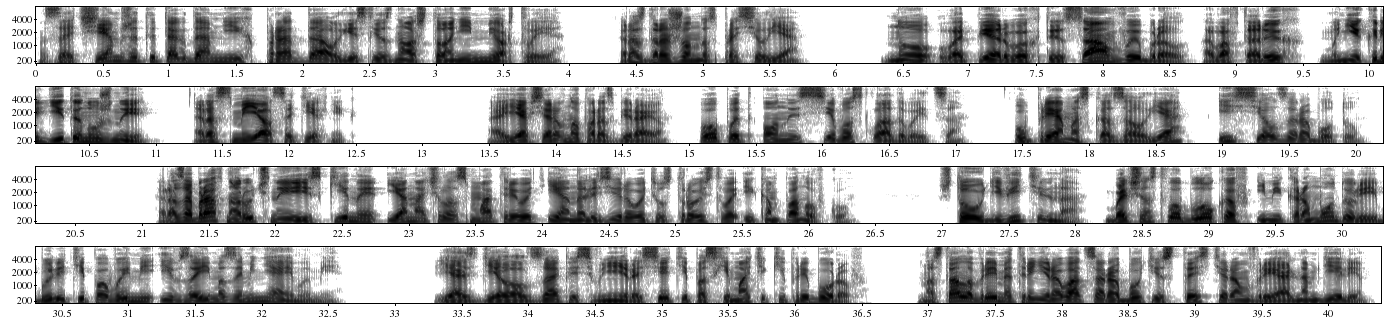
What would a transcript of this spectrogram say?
«Зачем же ты тогда мне их продал, если знал, что они мертвые?» Раздраженно спросил я. «Ну, во-первых, ты сам выбрал, а во-вторых, мне кредиты нужны», рассмеялся техник. «А я все равно поразбираю. Опыт он из всего складывается», упрямо сказал я и сел за работу. Разобрав наручные искины, я начал осматривать и анализировать устройство и компоновку. Что удивительно, большинство блоков и микромодулей были типовыми и взаимозаменяемыми. Я сделал запись в нейросети по схематике приборов. Настало время тренироваться работе с тестером в реальном деле.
